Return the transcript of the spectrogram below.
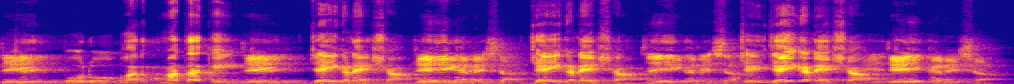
జై. బోలో భారత్ మాతాకి. జై. జై గణేష. జై గణేశ జై గణేష. జై గణేశ జై జై గణేష. జై గణేష.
